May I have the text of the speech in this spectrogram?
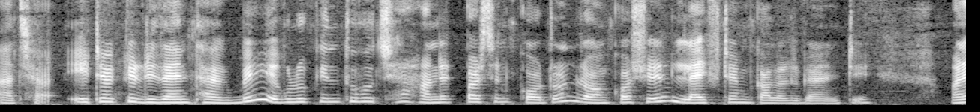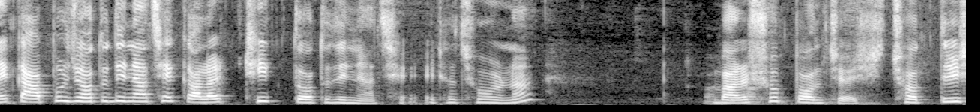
আচ্ছা এটা একটা ডিজাইন থাকবে এগুলো কিন্তু হচ্ছে হান্ড্রেড পার্সেন্ট কটন রংকসের লাইফ টাইম কালার গ্যারান্টি মানে কাপড় যতদিন আছে কালার ঠিক ততদিন আছে। এটা হচ্ছে ওড়না। বারোশো পঞ্চাশ ছত্রিশ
